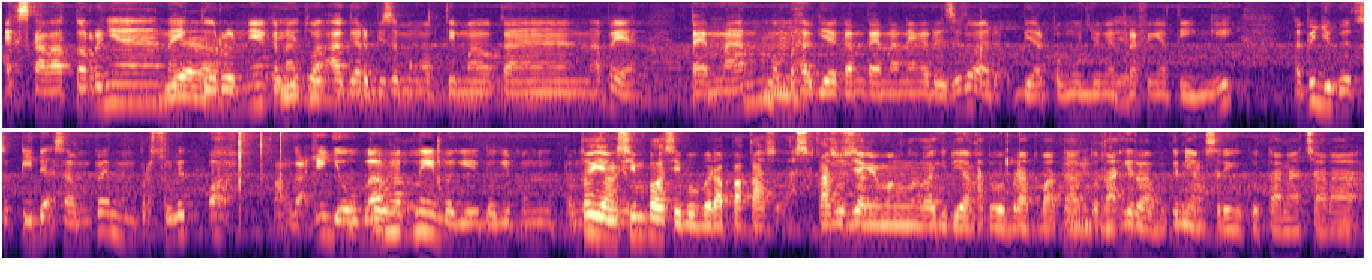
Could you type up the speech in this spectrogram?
Eskalatornya naik Hmm. Iya, turunnya kenapa? gitu. agar bisa mengoptimalkan apa ya tenan membahagiakan tenan yang ada di situ ada biar pengunjungnya Iya. trafficnya tinggi. Tapi juga tidak sampai mempersulit wah tangganya jauh banget nih bagi bagi peng, Itu yang simpel sih beberapa kasus, kasus yang emang lagi diangkat beberapa tahun terakhir lah. Mungkin yang sering ikutan acara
